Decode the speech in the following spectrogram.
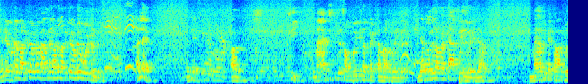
ഞാൻ എവിടെ നടക്ക എവിടെ മാമിന്റെ കാർഡ് നടക്ക എവിടെ പോയിട്ടുണ്ട്? അല്ലേ? അല്ലേ? ആണ്. സി മാജിക് സംഭവിക്കുന്ന പെട്ടെന്നാണ് ഭയങ്കര. ഞാൻ ഒരു തവണ ടാപ്പ് ചെയ്ത് കഴിഞ്ഞാൽ മാമിന്റെ കാർഡ്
